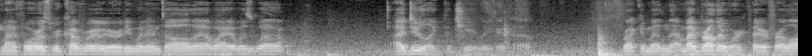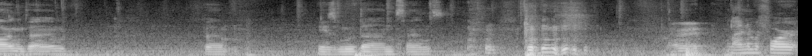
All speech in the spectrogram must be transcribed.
My four is recovery. We already went into all that. Why it was wet. I do like the cheerleader though. Recommend that. My brother worked there for a long time, but he's moved on since. All right. My number four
